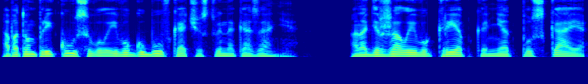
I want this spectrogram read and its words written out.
а потом прикусывала его губу в качестве наказания. Она держала его крепко, не отпуская,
